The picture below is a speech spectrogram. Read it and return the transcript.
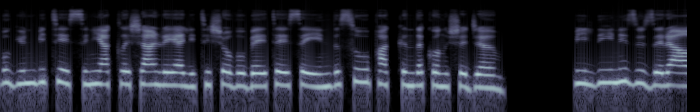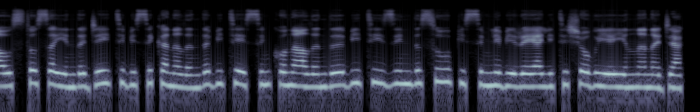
bugün BTS'in yaklaşan reality şovu BTS in the Soup hakkında konuşacağım. Bildiğiniz üzere Ağustos ayında JTBC kanalında BTS'in konu alındığı BTS in the Soup isimli bir reality şovu yayınlanacak.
